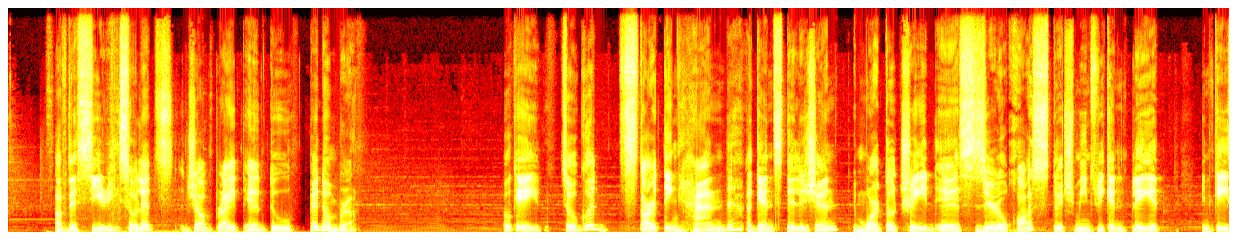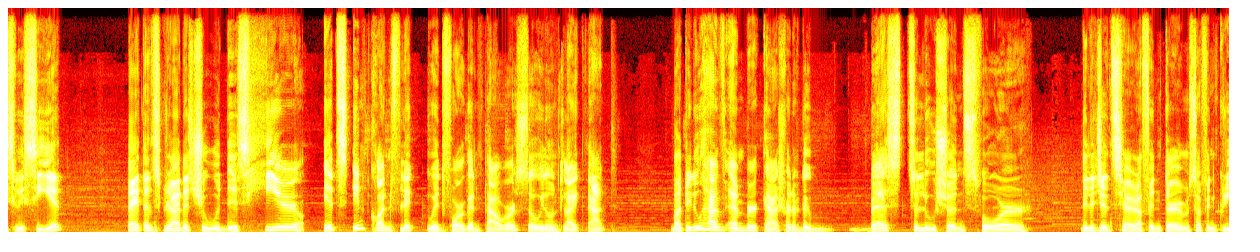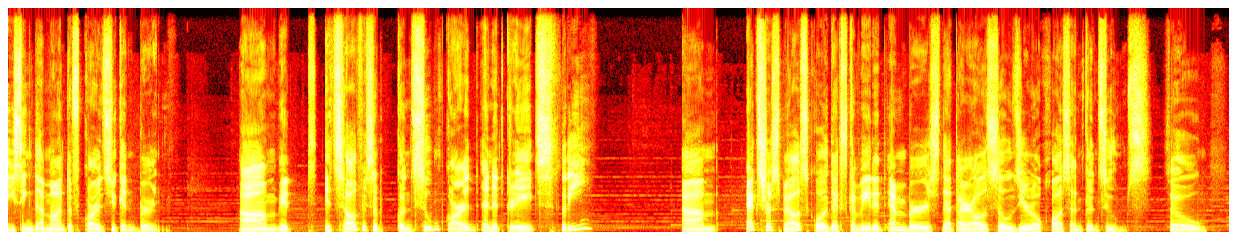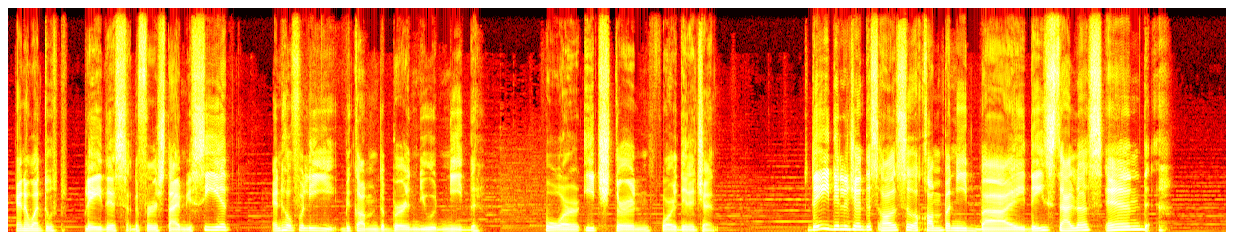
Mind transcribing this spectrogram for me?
of this series. So let's jump right into Penumbra. Okay, so good starting hand against Diligent. Immortal Trade is zero cost, which means we can play it in case we see it. Titan's Gratitude is here. It's in conflict with Forgone Power, so we don't like that. But we do have Ember Cache, one of the best solutions for Diligent Seraph in terms of increasing the amount of cards you can burn. Um, it itself is a consume card and it creates three um, extra spells called Excavated Embers that are also zero cost and consumes. So, kind of want to play this the first time you see it and hopefully become the burn you need for each turn for Diligent. Today, Diligent is also accompanied by Days Talos and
